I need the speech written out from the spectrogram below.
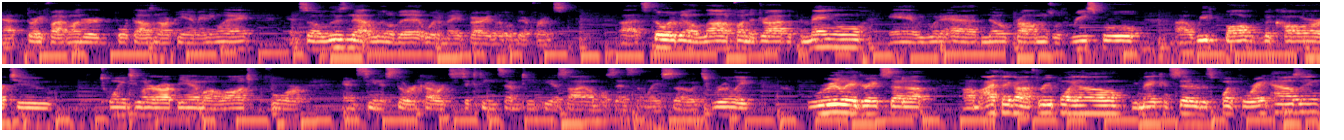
at 3,500, 4,000 RPM anyway. And so losing that a little bit would have made very little difference. Uh, it still would have been a lot of fun to drive with the manual and we would have had no problems with respool. Uh, we've bogged the car to 2200 RPM on launch before and seen it still recover to 16, 17 PSI almost instantly. So it's really, really a great setup. Um, I think on a 3.0, you may consider this 0.48 housing,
